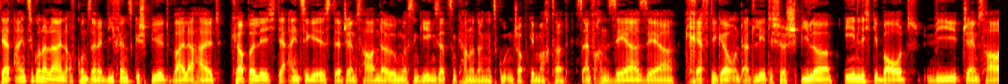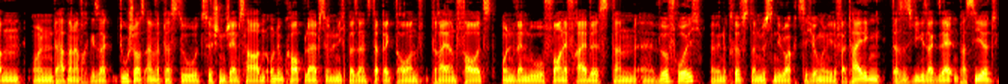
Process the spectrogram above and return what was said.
Der hat einzig und allein aufgrund seiner Defense gespielt, weil er halt körperlich der einzige ist, der James Harden da irgendwas entgegensetzen kann und dann ganz guten Job gemacht hat. Ist einfach ein sehr, sehr kräftiger und athletischer Spieler, ähnlich gebaut wie James Harden. Und da hat man einfach gesagt, du schaust einfach, dass du zwischen James Harden und dem Korb bleibst und nicht bei seinen Stepback-Dreiern faulst. Und wenn du vorne frei bist, dann äh, wirf ruhig. Weil wenn du triffst, dann müssen die Rockets sich irgendwann wieder verteidigen. Das ist, wie gesagt, selten passiert.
